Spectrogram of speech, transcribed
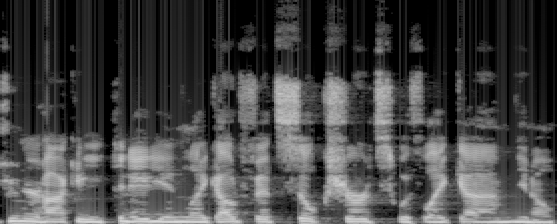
junior hockey Canadian like outfits, silk shirts with like um, you know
